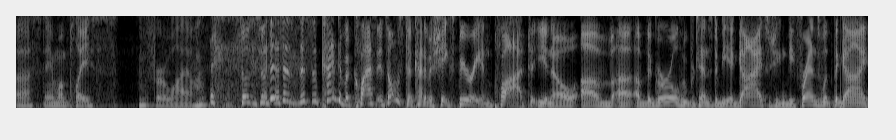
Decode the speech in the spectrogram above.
uh, stay in one place for a while. So, so this is this is kind of a class. It's almost a kind of a Shakespearean plot, you know, of uh, of the girl who pretends to be a guy so she can be friends with the guy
